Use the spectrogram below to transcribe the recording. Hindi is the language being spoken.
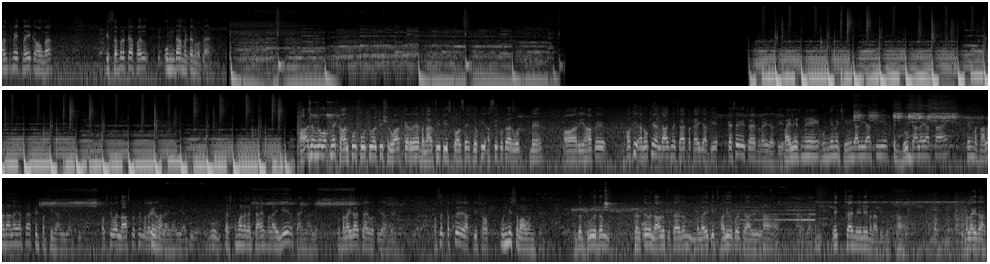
अंत में इतना ही कहूँगा कि सब्र का फल उम्दा मटन होता है। आज हम लोग अपने कानपुर फ़ूड टूर की शुरुआत कर रहे हैं बनारसी टी स्टॉल से जो कि 80 फुटा रोड में है। और यहाँ पे बहुत ही अनोखे अंदाज में चाय पकाई जाती है। कैसे ये चाय बनाई जाती है? पहले इसमें उंडे में चीनी डाली जाती है फिर दूध डाला जाता है फिर मसाला डाला जाता है फिर पत्ती डाली जाती है। और उसके बाद लास्ट में फिर मलाई फिर मलाई डाली जाती है। वो कस्टमर अगर चाहे मलाई ले और चाय ना ले। तो मलाईदार चाय होती है यहाँ। और सर कब से है आपकी शॉप उन्नीस सौ बावन से। मतलब दूध एकदम करते हुए लाल हो चुका है एकदम मलाई की छाली ऊपर से आ गई है। हाँ। एक चाय मेरे लिए बना दीजिए। हाँ। मलाईदार।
